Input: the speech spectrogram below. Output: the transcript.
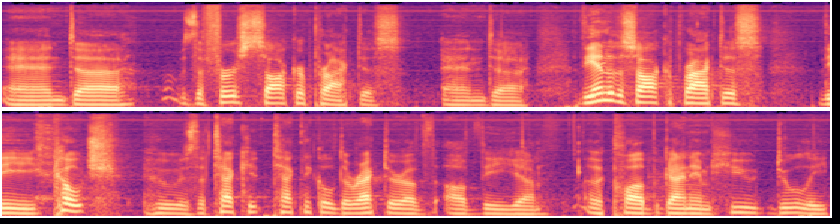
and uh, it was the first soccer practice. And uh, at the end of the soccer practice, the coach, who is the tech technical director of of the, um, the club, a guy named Hugh Dooley.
